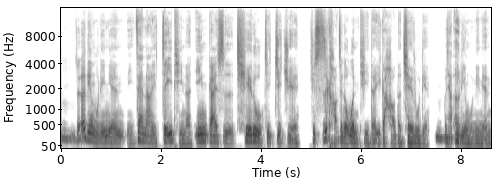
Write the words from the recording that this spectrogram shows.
嗯，所以二零五零年你在哪里这一题呢，应该是切入去解决、去思考这个问题的一个好的切入点。我想二零五零年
